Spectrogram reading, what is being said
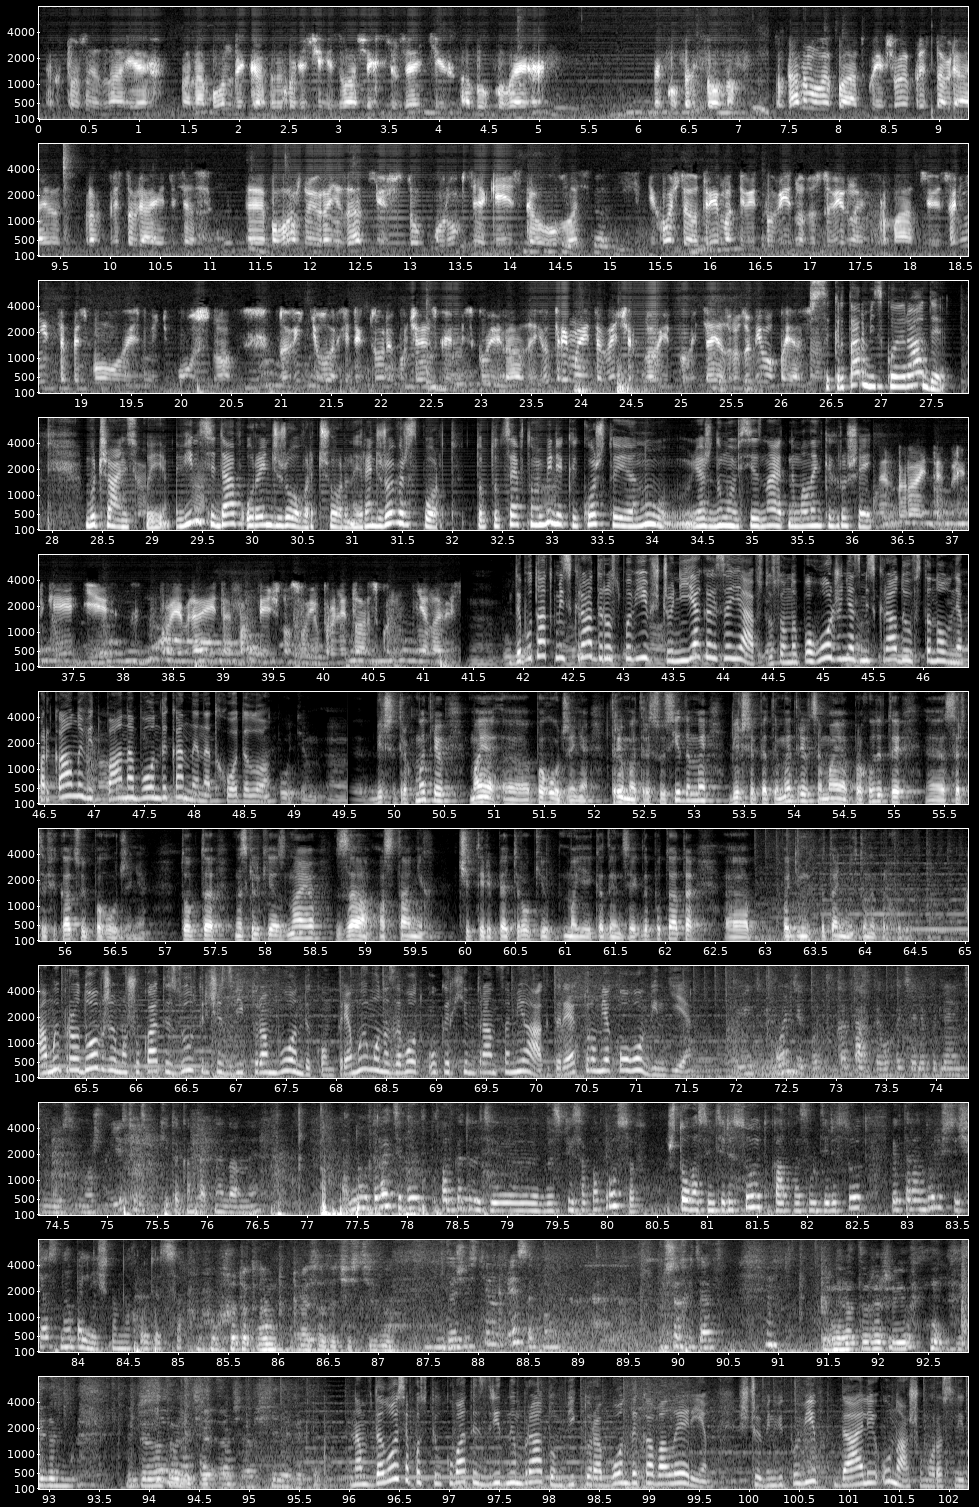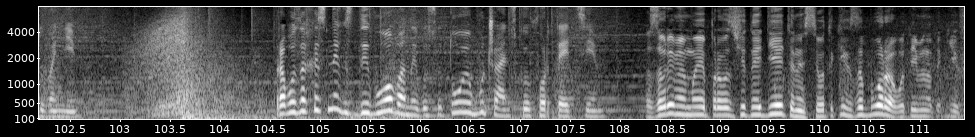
Хто ж не знає пана Бондика, виходячи із ваших сюжетів або колег, таку персону. В даному випадку, якщо ви представляєте, представляєтеся е, поважною організацією «Стоп корупція Київська область і хочете отримати відповідну достовірну інформацію, зверніться письмово, візьміть усно до відділу архітектури Бучанської міської ради і отримаєте вичерпну відповідь. Це я зрозуміло поясню. Секретар міської ради Бучанської він сідав у Range Rover чорний, Range Rover Sport. Тобто це автомобіль, який коштує, ну я ж думаю, всі знають немаленьких грошей. Ви збираєте плітки і проявляєте фактично свою пролетарську ненависть. Депутат міськради розповів, що ніяких заяв стосовно погодження з міськрадою встановлення паркану від пана Бондика не надходило. Потім е, більше трьох метрів має е, погодження. Три метри з сусідами, більше п'яти метрів це має проходити е, сертифікацію погодження. Тобто, наскільки я знаю, за останніх 4-5 років моєї каденції як депутата подібних питань ніхто не приходив. А ми продовжуємо шукати зустрічі з Віктором Бондиком. Прямуємо на завод Укрхімтрансаміак, директором якого він є. Виктор Бондик, вот контакты его хотели бы для интервью, если можно. Есть у вас какие-то контактные данные? Ну, давайте вы подготовите э, список вопросов, что вас интересует, как вас интересует. Виктор Анатольевич сейчас на больничном находится. Что-то к нам пресса зачастила. Зачастила пресса к вам? Что хотят? Примерно то же, что и хотят Виктор Анатольевич, хотят. общение хотят. Нам вдалося поспілкуватись з рідним братом Віктора Бондика Валерієм. Що він відповів далі у нашому розслідуванні. Правозахисник здивований висотою Бучанської фортеці. За время моей правозащитной деятельности вот таких заборов, вот именно таких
